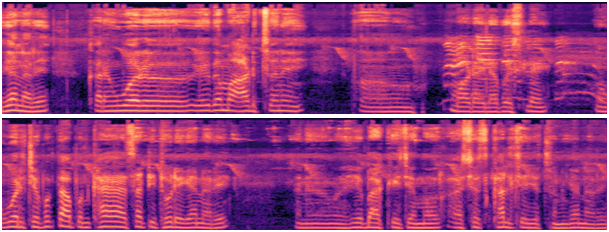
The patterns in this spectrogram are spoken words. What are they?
घेणार आहे. कारण वर एकदम अडचण आहे. मोडायला बसलं आहे वरचे फक्त आपण खायासाठी थोडे घेणार आहे. आणि हे बाकीचे मग असेच खालचे येचून घेणार आहे.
